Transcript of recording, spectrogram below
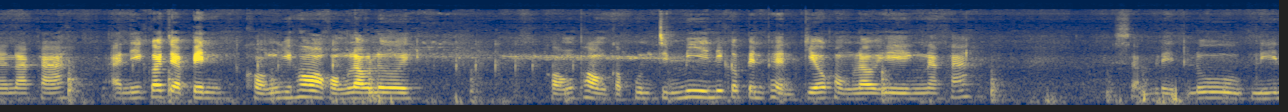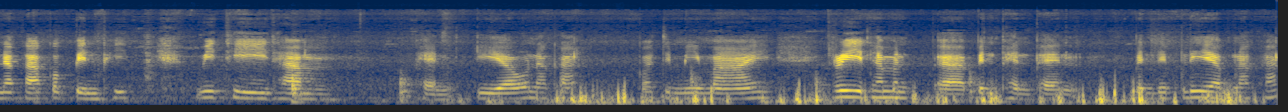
นะนะคะ อันนี้ก็จะเป็นของยี่ห้อของเราเลย ของผ่องกับคุณจิมมี่นี่ก็เป็นแผ่นเกี๊ยวของเราเองนะคะสำเร็จรูปนี้นะคะก็เป็นพิวิธีทำแผ่นเกี๊ยวนะคะ ก็จะมีไม้ รีดให้มันเป็นแผ่นๆ เป็นเรียบๆนะคะ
